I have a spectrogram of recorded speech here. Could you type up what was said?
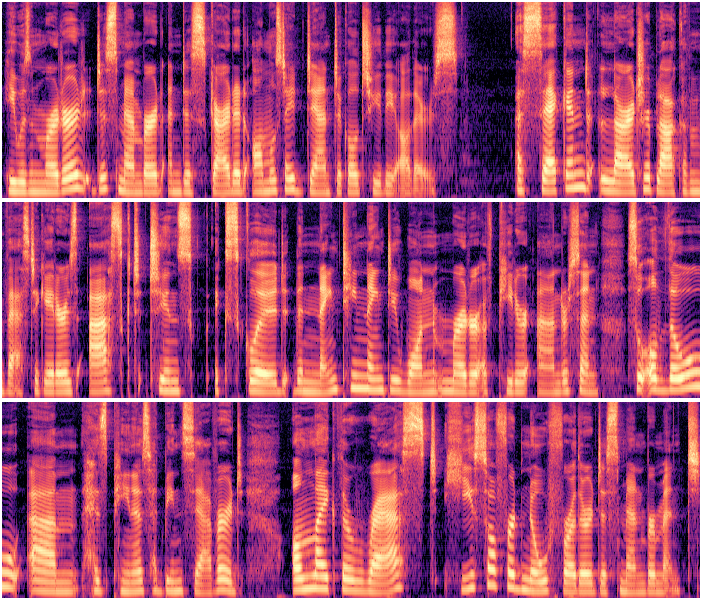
he was murdered, dismembered, and discarded almost identical to the others." A second, larger block of investigators asked to ins- exclude the 1991 murder of Peter Anderson. So, although um, his penis had been severed, unlike the rest, he suffered no further dismemberment.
